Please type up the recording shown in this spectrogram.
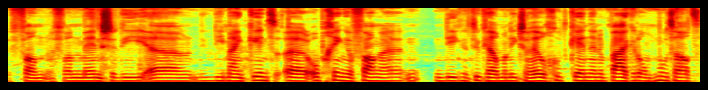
van, van mensen die, die, die mijn kind eh, op gingen vangen, die ik natuurlijk helemaal niet zo heel goed kende en een paar keer ontmoet had.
